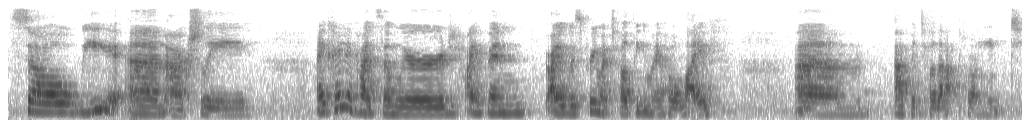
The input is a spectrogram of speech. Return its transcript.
so we um, actually, I kind of had some weird. I've been, I was pretty much healthy my whole life, um, up until that point.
